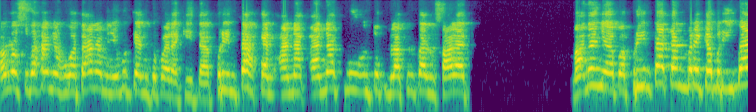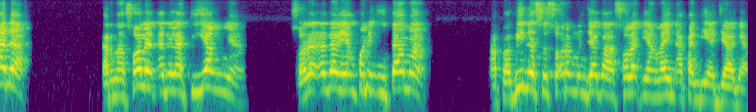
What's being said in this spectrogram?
Allah Subhanahu wa taala menyebutkan kepada kita, perintahkan anak-anakmu untuk melakukan salat. Maknanya apa? Perintahkan mereka beribadah. Karena salat adalah tiangnya. Salat adalah yang paling utama. Apabila seseorang menjaga salat yang lain akan dia jaga.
